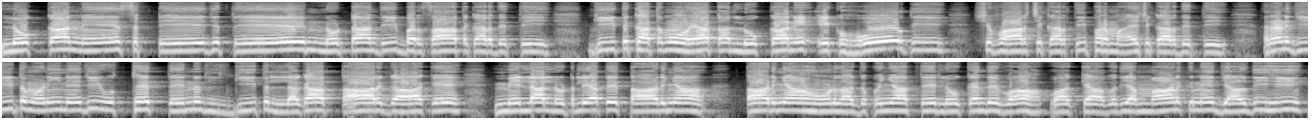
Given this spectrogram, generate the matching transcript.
ਲੋਕਾਂ ਨੇ ਸਟੇਜ ਤੇ ਨੋਟਾਂ ਦੀ ਬਰਸਾਤ ਕਰ ਦਿੱਤੀ। ਗੀਤ ਖਤਮ ਹੋਇਆ ਤਾਂ ਲੋਕਾਂ ਨੇ ਇੱਕ ਹੋਰ ਦੀ ਸਿਫਾਰਿਸ਼ ਕਰਤੀ, ਫਰਮਾਇਸ਼ ਕਰ ਦਿੱਤੀ। ਰਣਜੀਤ ਮਣੀ ਨੇ ਜੀ ਉੱਥੇ ਤਿੰਨ ਗੀਤ ਲਗਾਤਾਰ ਗਾ ਕੇ ਮੇਲਾ ਲੁੱਟ ਲਿਆ ਤੇ ਤਾੜੀਆਂ ਤਾੜੀਆਂ ਹੋਣ ਲੱਗ ਪਈਆਂ ਤੇ ਲੋਕ ਕਹਿੰਦੇ, ਵਾਹ ਵਾਹ ਕੀ ਵਧੀਆ! ਮਾਨਕ ਨੇ ਜਲਦੀ ਹੀ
